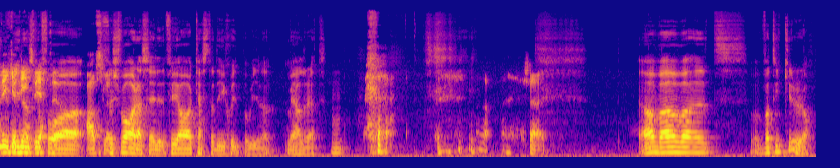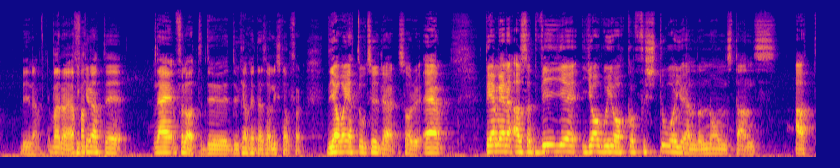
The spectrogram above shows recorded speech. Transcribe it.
tycker är inte ska jätte- få Absolut. försvara sig lite, för jag kastade ju skit på bilen. Med all rätt. Kär. Ja, vad, vad, vad tycker du då, Bina? Vadå? Jag Tycker fattar. du att det... Nej, förlåt. Du, du kanske inte ens har lyssnat på för. Jag var jätteotydlig här, sorry. Eh, det jag menar alltså att vi, eh, jag och Jakob förstår ju ändå någonstans att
